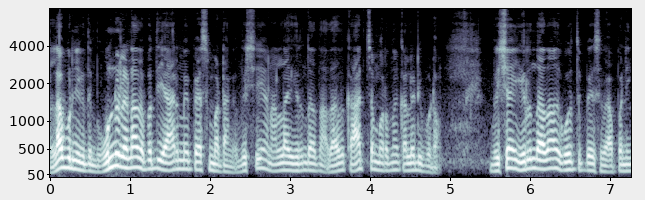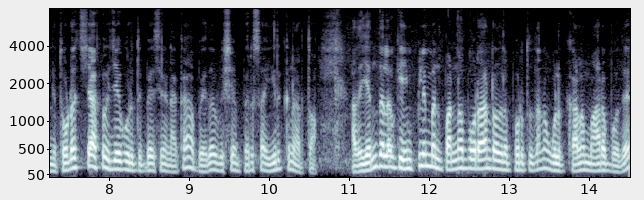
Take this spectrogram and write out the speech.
நல்லா புரிஞ்சுக்க தம்பி. ஒன்றும் இல்லைன்னா அதை பற்றி யாருமே பேச மாட்டாங்க. விஷயம் நல்லா இருந்தால் தான் அதாவது காய்ச்ச மரம் தான் கல்லடி போடும். விஷயம் இருந்தால் தான் அது குறித்து பேசுவேன். அப்போ நீங்கள் தொடர்ச்சியாக விஜய் குறித்து பேசுறீங்கனாக்கா அப்போ ஏதோ விஷயம் பெருசாக இருக்குன்னு அர்த்தம். அதை எந்த அளவுக்கு இம்ப்ளிமெண்ட் பண்ண போகிறான்றதில் பொறுத்து தானே உங்களுக்கு களம் மாறப்போகுது.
